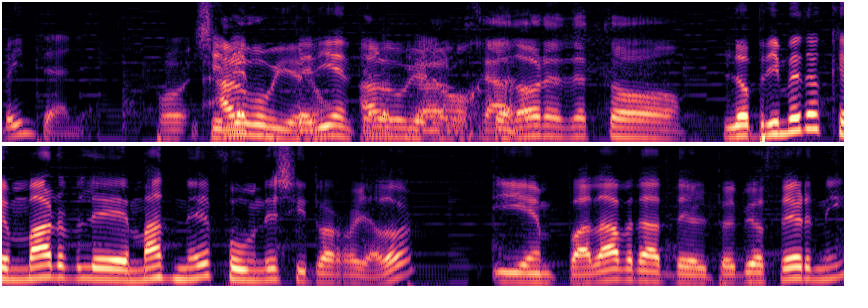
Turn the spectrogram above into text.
20 años. Pues Sin algo bien. experiencia, Algo primero. Ojeadores de estos. Lo primero es que Marble Madness fue un éxito arrollador. Y en palabras del propio Cerny,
